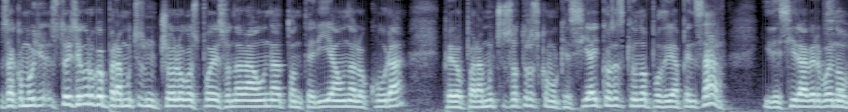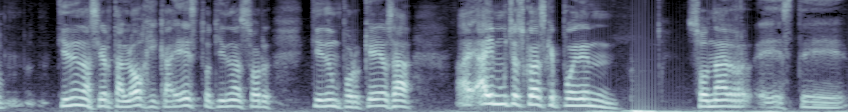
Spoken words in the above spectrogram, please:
O sea, como yo estoy seguro que para muchos muchólogos puede sonar a una tontería, a una locura, pero para muchos otros como que sí hay cosas que uno podría pensar y decir, a ver, bueno, tiene una cierta lógica esto, tiene una sor- tiene un porqué, o sea, hay, hay muchas cosas que pueden sonar, este,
